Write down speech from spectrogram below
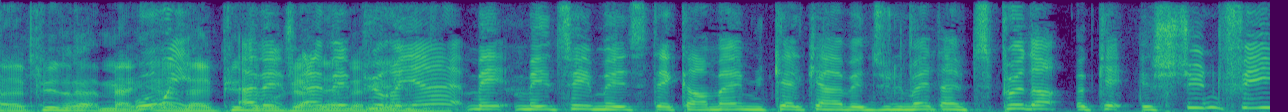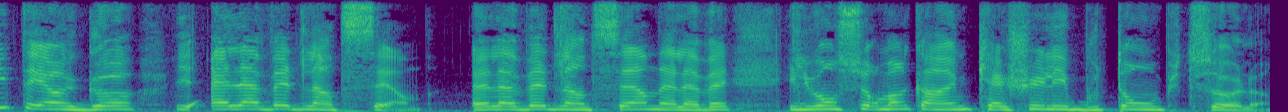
euh, plus de, mais oui, elle avait plus de avait, avait plus rien, mais mais tu sais, mais c'était quand même quelqu'un avait dû le mettre un petit peu dans. Ok, je suis une fille, t'es un gars. Elle avait de l'anticerne. Elle avait de l'anticerne, elle avait. Ils lui ont sûrement quand même caché les boutons puis tout ça là.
